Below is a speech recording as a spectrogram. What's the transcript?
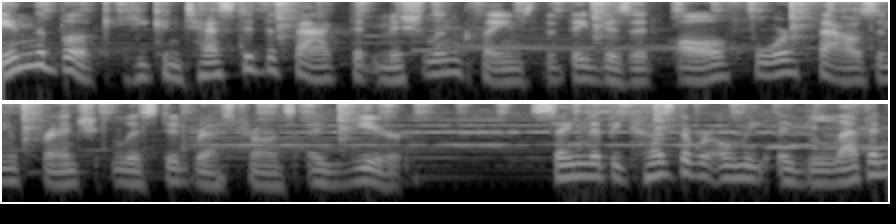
In the book, he contested the fact that Michelin claims that they visit all 4,000 French listed restaurants a year, saying that because there were only 11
